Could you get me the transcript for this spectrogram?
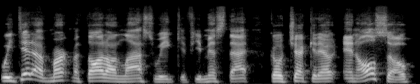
We did have Marc Methot on last week. If you missed that, go check it out. And also,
